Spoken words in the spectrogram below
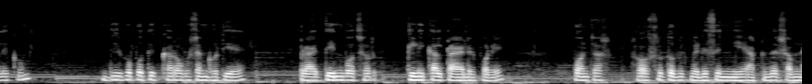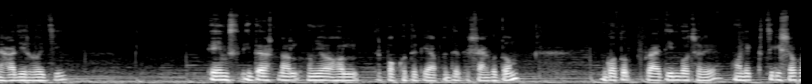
আলাইকুম। দীর্ঘ প্রতীক্ষার অবসান ঘটিয়ে প্রায় তিন বছর ক্লিনিক্যাল ট্রায়ালের পরে পঞ্চাশ সহস্রতমিক মেডিসিন নিয়ে আপনাদের সামনে হাজির হয়েছি। এইমস ইন্টারন্যাশনাল হোমিও হলের পক্ষ থেকে আপনাদেরকে স্বাগতম। গত প্রায় তিন বছরে অনেক চিকিৎসক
